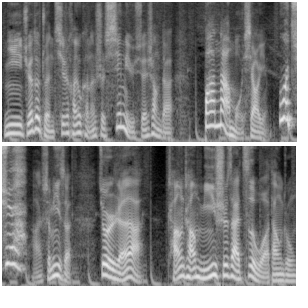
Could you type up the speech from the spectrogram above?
你觉得准，其实很有可能是心理学上的巴纳姆效应。我去啊，什么意思？就是人啊，常常迷失在自我当中，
